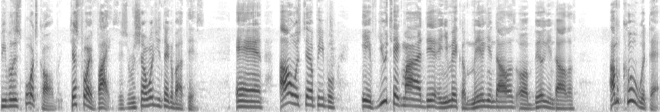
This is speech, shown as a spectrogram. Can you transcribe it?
people in sports call me just for advice. They say, Rushion, what do you think about this? And I always tell people, if you take my idea and you make a million dollars or a billion dollars, I'm cool with that.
